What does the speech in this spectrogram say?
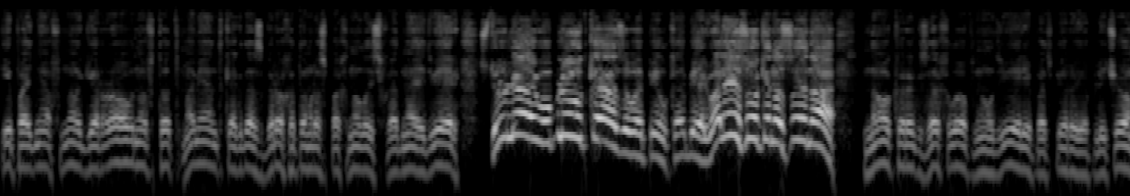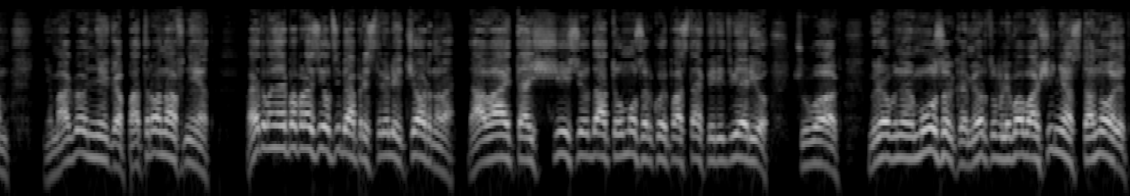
и подняв ноги ровно в тот момент, когда с грохотом распахнулась входная дверь. «Стреляй, ублюдка!» — завопил кобель. «Вали, сукина сына!» Но окорок захлопнул дверь и подпер ее плечом. «Не могу, Нига, патронов нет. Поэтому я и попросил тебя пристрелить черного. Давай, тащи сюда ту мусорку и поставь перед дверью. Чувак, гребаная мусорка мертвого льва вообще не остановит»,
